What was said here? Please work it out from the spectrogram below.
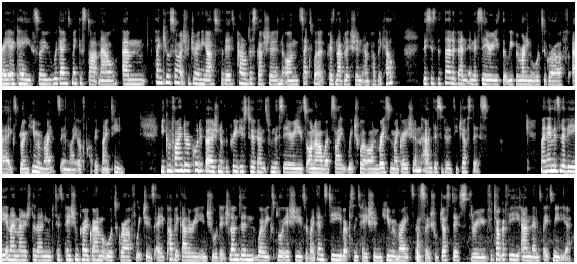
Great, okay, so we're going to make a start now. Um, thank you all so much for joining us for this panel discussion on sex work, prison abolition and public health. This is the third event in a series that we've been running at Autograph, uh, exploring human rights in light of COVID-19. You can find a recorded version of the previous two events from the series on our website, which were on race and migration and disability justice. My name is Livy and I manage the Learning and Participation Programme at Autograph, which is a public gallery in Shoreditch, London, where we explore issues of identity, representation, human rights and social justice through photography and lens-based media.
